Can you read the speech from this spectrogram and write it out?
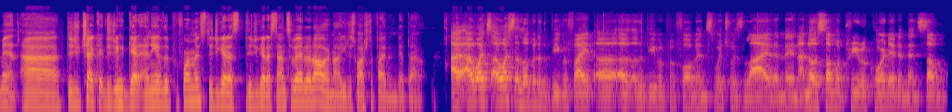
man, uh, did you check? Did you get any of the performance? Did you get a Did you get a sense of it at all, or no? You just watched the fight and dipped out. I, I watched I watched a little bit of the Bieber fight, uh, of, the Bieber performance, which was live, and then I know some were pre-recorded, and then some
